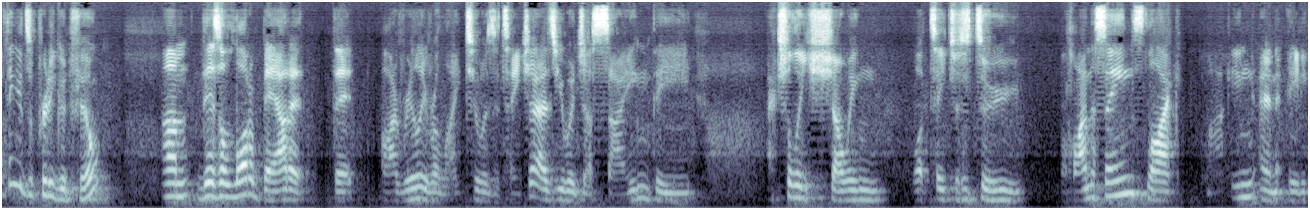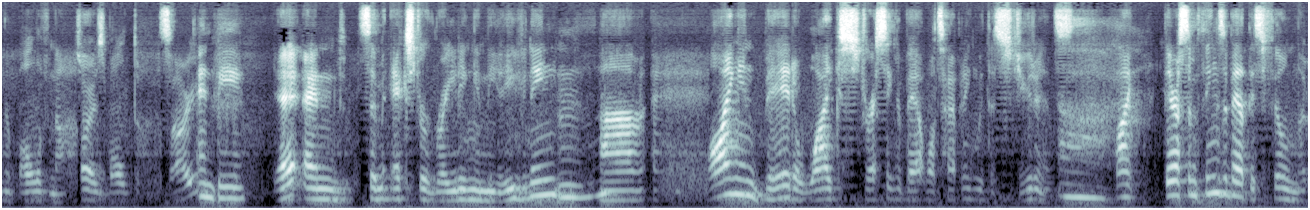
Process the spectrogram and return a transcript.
I think it's a pretty good film. Um, there's a lot about it that I really relate to as a teacher, as you were just saying. The actually showing what teachers do behind the scenes, like marking and eating a bowl of nachos while doing so. And beer. Yeah, and some extra reading in the evening. Mhm. Um, and lying in bed awake, stressing about what's happening with the students. Ah, Like there are some things about this film that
